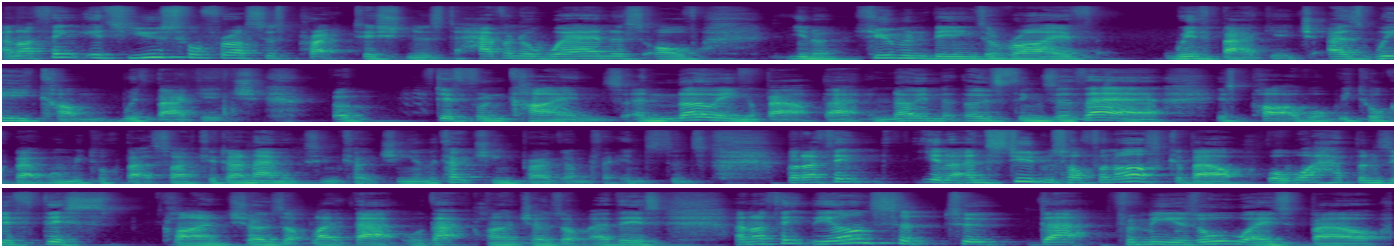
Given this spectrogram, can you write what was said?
And I think it's useful for us as practitioners to have an awareness of, you know, human beings arrive with baggage as we come with baggage of different kinds. And knowing about that and knowing that those things are there is part of what we talk about when we talk about psychodynamics in coaching, in the coaching program, for instance. But I think, you know, and students often ask about, well, what happens if this client shows up like that or that client shows up like this and i think the answer to that for me is always about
